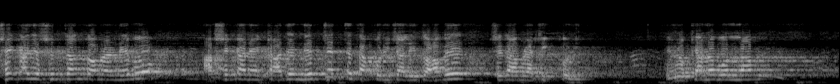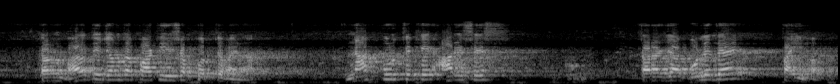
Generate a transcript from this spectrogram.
সে কাজের সিদ্ধান্ত আমরা নেব আর সেখানে কাদের নেতৃত্বে তা পরিচালিত হবে, সেটা আমরা ঠিক করি। এগুলো কেন বললাম? কারণ ভারতীয় জনতা পার্টি এসব করতে হয় না। নাগপুর থেকে আরএসএস, তারা যা বলে দেয়, তাই হবে।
